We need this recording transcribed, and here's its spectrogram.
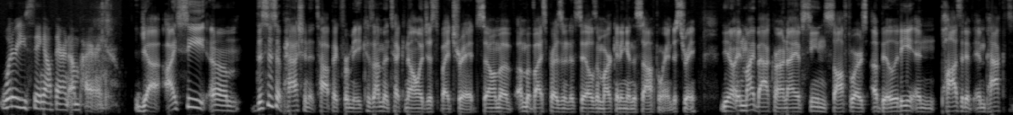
What are you seeing out there in umpiring? Yeah, I see. Um, this is a passionate topic for me because I'm a technologist by trade. So I'm a I'm a vice president of sales and marketing in the software industry. You know, in my background, I have seen software's ability and positive impact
